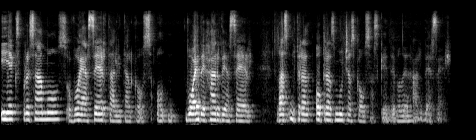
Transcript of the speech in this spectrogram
Y expresamos, voy a hacer tal y tal cosa, o voy a dejar de hacer las otras muchas cosas que debo dejar de hacer.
